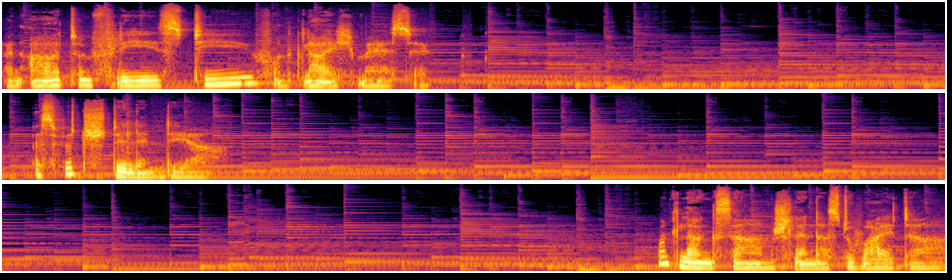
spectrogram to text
Dein Atem fließt tief und gleichmäßig. Es wird still in dir. Und langsam schlenderst du weiter.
